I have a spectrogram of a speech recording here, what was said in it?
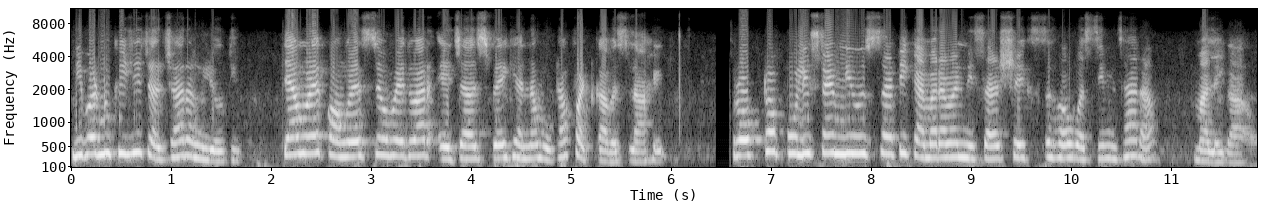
निवडणुकीची चर्चा रंगली होती. त्यामुळे काँग्रेसचे उमेदवार एजाज बेग यांना मोठा फटका बसला आहे. रोकटोक पोलीस टाइम न्यूजसाठी कॅमेरामॅन निसार शेख सह वसीम झारा मालेगाव.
